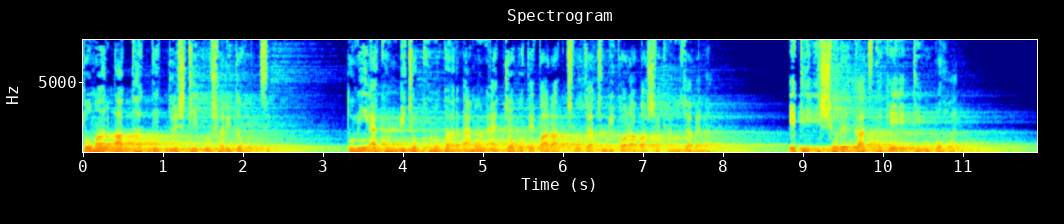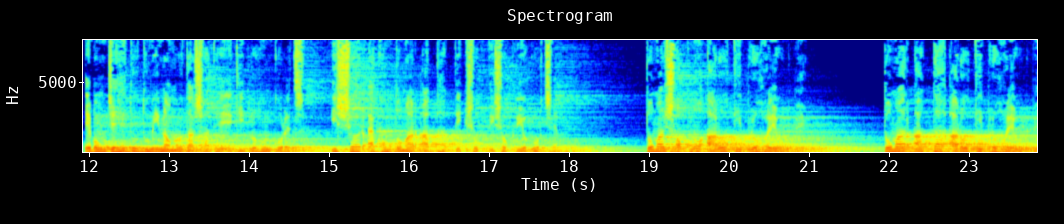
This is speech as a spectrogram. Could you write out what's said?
তোমার আধ্যাত্মিক দৃষ্টি প্রসারিত হচ্ছে। তুমি এখন বিচক্ষণতার এমন এক জগতে পা যা চুরি করা বা শেখানো যাবে না। এটি ঈশ্বরের কাছ থেকে একটি উপহার। এবং যেহেতু তুমি নম্রতার সাথে এটি গ্রহণ করেছ, ঈশ্বর এখন তোমার আধ্যাত্মিক শক্তি সক্রিয় করছেন। তোমার স্বপ্ন আরও তীব্র হয়ে উঠবে। তোমার আত্মা আরও তীব্র হয়ে উঠবে।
